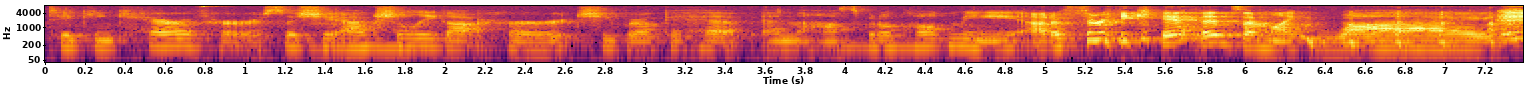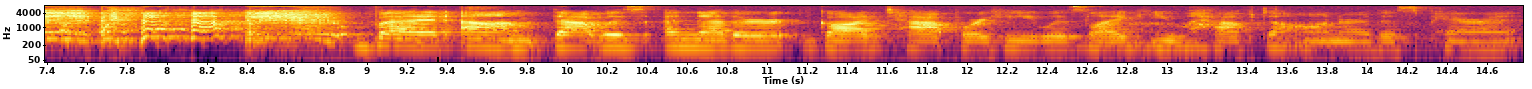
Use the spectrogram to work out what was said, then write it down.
taking care of her. So she actually got hurt. She broke a hip, and the hospital called me out of three kids. I'm like, why? but um, that was another God tap where he was like, you have to honor this parent,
